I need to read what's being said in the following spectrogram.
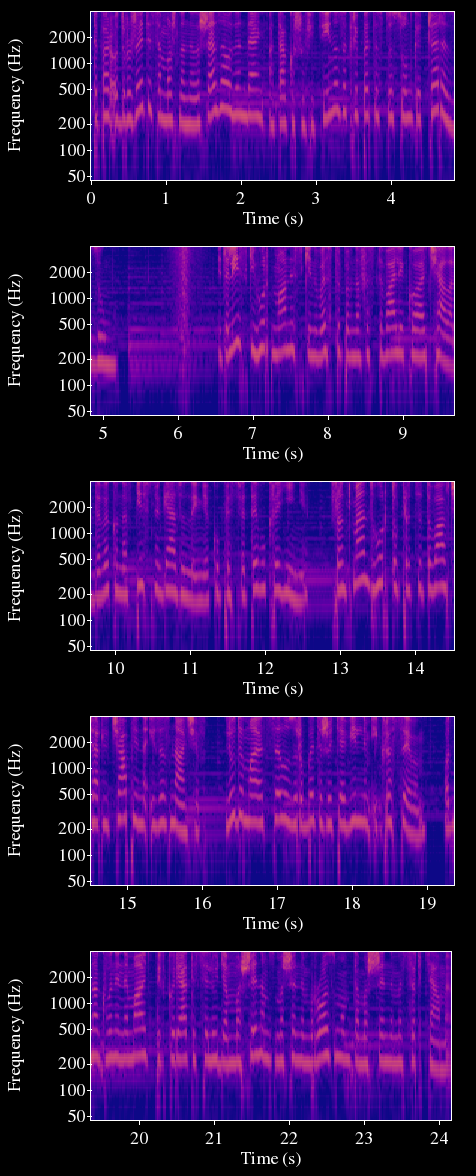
Тепер одружитися можна не лише за один день, а також офіційно закріпити стосунки через Zoom. Італійський гурт Манескін виступив на фестивалі Коачела, де виконав пісню Гезолін, яку присвятив Україні. Фронтмен гурту процитував Чарлі Чапліна і зазначив: люди мають силу зробити життя вільним і красивим, однак вони не мають підкорятися людям машинам з машинним розумом та машинними серцями.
